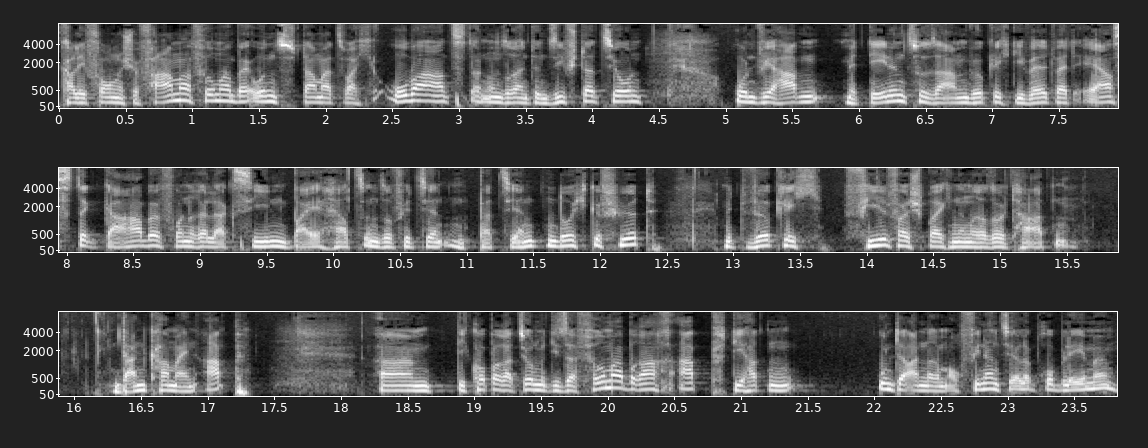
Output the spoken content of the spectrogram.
kalifornische Pharmafirma bei uns. Damals war ich Oberarzt an unserer Intensivstation. Und wir haben mit denen zusammen wirklich die weltweit erste Gabe von Relaxin bei herzinsuffizienten Patienten durchgeführt, mit wirklich vielversprechenden Resultaten. Dann kam ein Ab. Ähm, die Kooperation mit dieser Firma brach ab. Die hatten unter anderem auch finanzielle Probleme.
